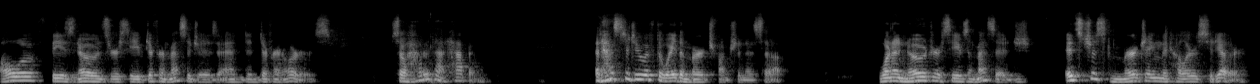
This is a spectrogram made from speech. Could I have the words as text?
all of these nodes receive different messages and in different orders. So how did that happen? It has to do with the way the merge function is set up. When a node receives a message, it's just merging the colors together.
